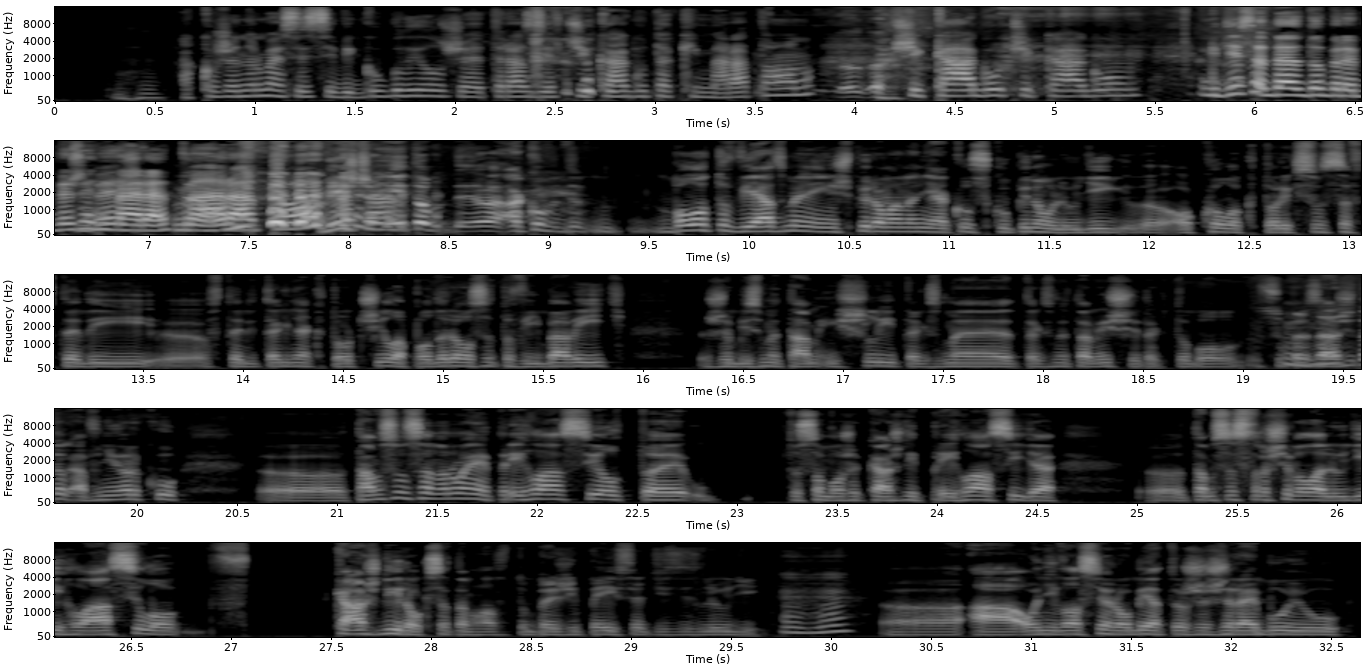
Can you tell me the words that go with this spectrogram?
Akože normálne si si vygooglil, že teraz je v Chicagu taký maratón. V Chicagu, Chicagu. Kde sa dá dobre bežať Bež- maratón? maratón. Vieš čo, je to, e, ako, bolo to viac menej inšpirované nejakou skupinou ľudí, e, okolo ktorých som sa vtedy, vtedy tak nejak točil a podarilo sa to vybaviť, že by sme tam išli, tak sme, tak sme tam išli. Tak to bol super mm-hmm. zážitok. A v New Yorku, uh, tam som sa normálne prihlásil, to, je, to sa môže každý prihlásiť a tam sa strašne veľa ľudí hlásilo. V, každý rok sa tam hlási, to beží 50 tisíc ľudí. Mhm. Uh, a oni vlastne robia to, že žrebujú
